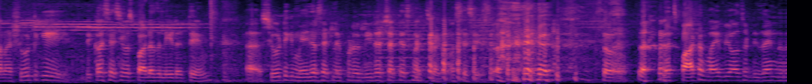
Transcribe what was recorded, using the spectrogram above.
మన షూట్కి because Sashi was part of the leader team షూట్కి మేజర్ సెట్లు ఎప్పుడు లీడర్ షర్ట్ వేసుకుని వచ్చాడు Sashi. So that's part of why we also design the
